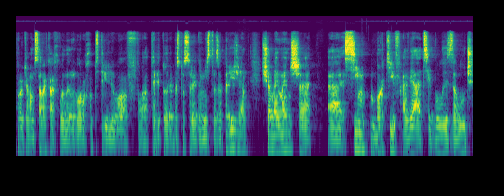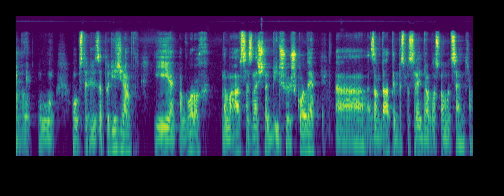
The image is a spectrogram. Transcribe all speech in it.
протягом 40 хвилин ворог обстрілював територію безпосередньо міста Запоріжжя. Щонайменше е, сім бортів авіації були залучені у обстрілі Запоріжжя, і ворог намагався значно більшої шкоди завдати безпосередньо обласному центру.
